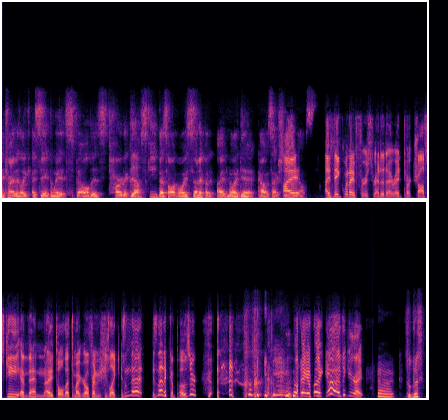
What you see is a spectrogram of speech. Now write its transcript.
I try to like I say it the way it's spelled. It's Tartakovsky. That's how I've always said it, but I have no idea how it's actually I- pronounced. I think when I first read it, I read Tarkovsky, and then I told that to my girlfriend, and she's like, "Isn't that isn't that a composer?" I'm like, "Yeah, I think you're right." Uh, so this, yeah,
